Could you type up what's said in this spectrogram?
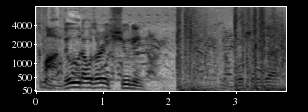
Come on, dude. I was already shooting. What bullshit is that?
